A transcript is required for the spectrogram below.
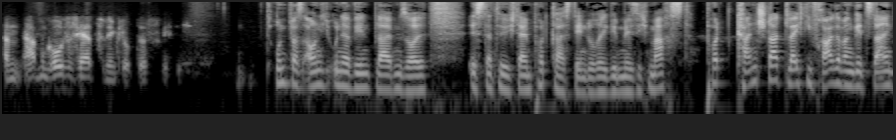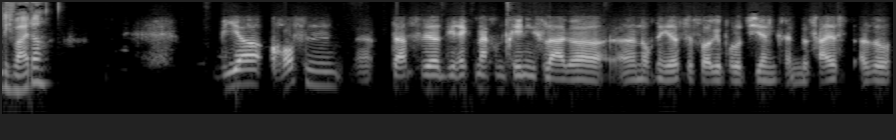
habe ein großes Herz für den Club, das ist richtig. Und was auch nicht unerwähnt bleiben soll, ist natürlich dein Podcast, den du regelmäßig machst. Podcast, gleich die Frage, wann geht's da endlich weiter? Wir hoffen, äh, dass wir direkt nach dem Trainingslager äh, noch eine erste Folge produzieren können. Das heißt also,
